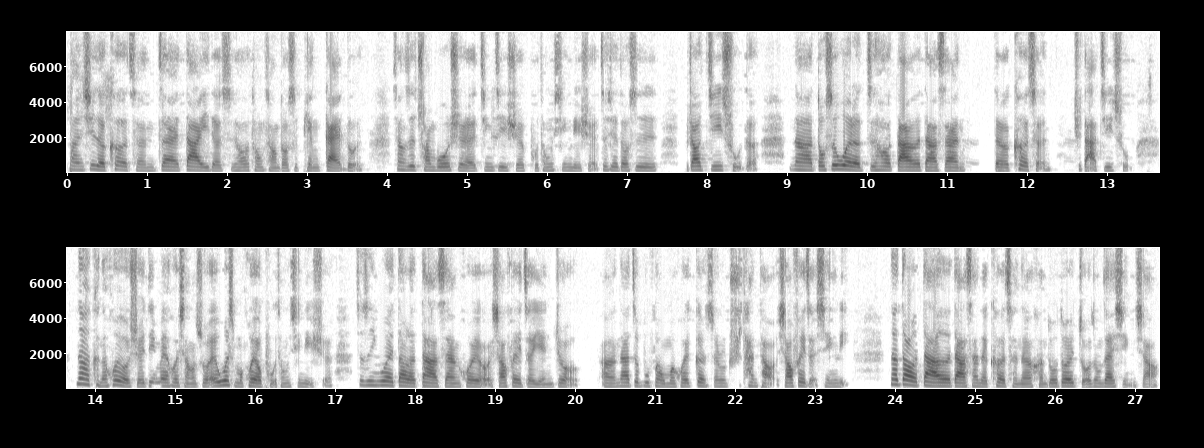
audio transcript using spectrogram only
传系的课程在大一的时候通常都是偏概论。像是传播学、经济学、普通心理学，这些都是比较基础的，那都是为了之后大二大三的课程去打基础。那可能会有学弟妹会想说，哎，为什么会有普通心理学？这是因为到了大三会有消费者研究，呃，那这部分我们会更深入去探讨消费者心理。那到了大二、大三的课程呢，很多都会着重在行销，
